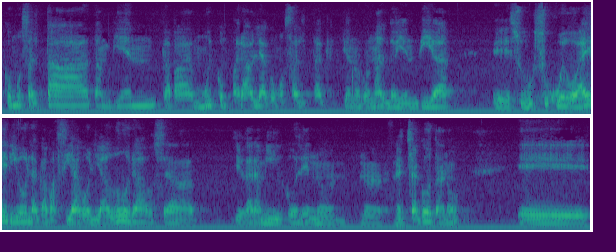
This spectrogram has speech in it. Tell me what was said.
cómo saltaba también, capaz muy comparable a cómo salta Cristiano Ronaldo hoy en día, eh, su, juego aéreo, la capacidad goleadora, o sea, llegar a mil goles no, es chacota, ¿no? Eh,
